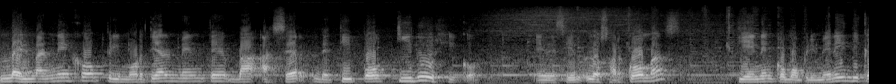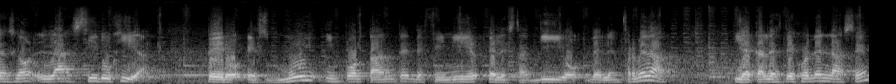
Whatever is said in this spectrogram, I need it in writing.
el manejo primordialmente va a ser de tipo quirúrgico, es decir, los sarcomas tienen como primera indicación la cirugía, pero es muy importante definir el estadio de la enfermedad. Y acá les dejo el enlace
